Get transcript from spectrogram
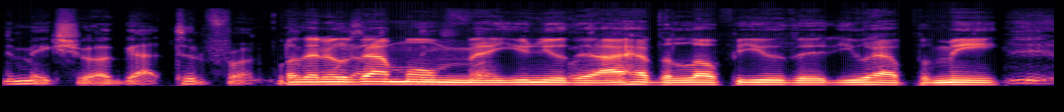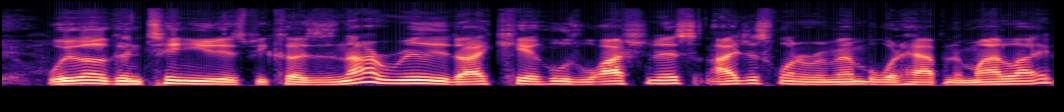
to make sure I got to the front. Well, then it was that moment, man. You knew that I have the love for you that you have for me. We're gonna continue this because it's not really that I care who's watching this. Mm. I just want to remember what happened in my life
